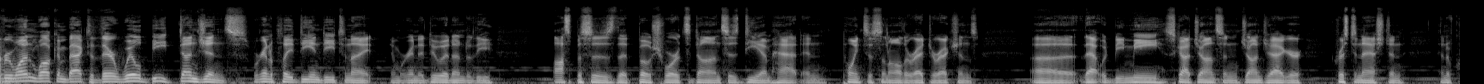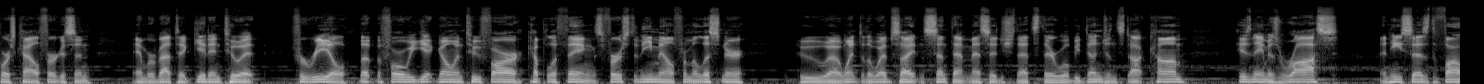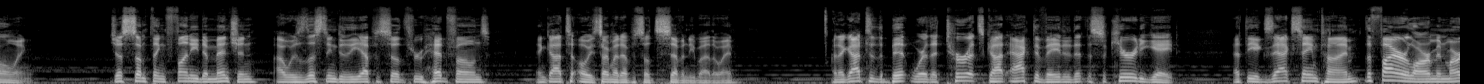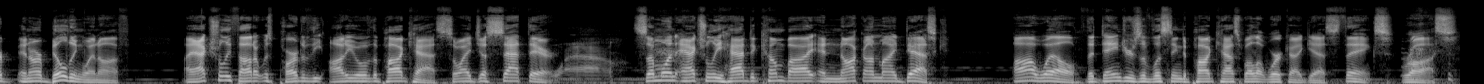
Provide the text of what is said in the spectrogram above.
everyone. Welcome back to There Will Be Dungeons. We're going to play D&D tonight, and we're going to do it under the auspices that Bo Schwartz dons his DM hat and points us in all the right directions. Uh, that would be me, Scott Johnson, John Jagger, Kristen Ashton, and of course Kyle Ferguson. And we're about to get into it for real. But before we get going too far, a couple of things. First, an email from a listener who uh, went to the website and sent that message. That's therewillbedungeons.com. His name is Ross, and he says the following Just something funny to mention. I was listening to the episode through headphones and got to. Oh, he's talking about episode 70, by the way. And I got to the bit where the turrets got activated at the security gate. At the exact same time, the fire alarm in our, in our building went off. I actually thought it was part of the audio of the podcast, so I just sat there. Wow. Someone actually had to come by and knock on my desk. Ah, well, the dangers of listening to podcasts while at work, I guess. Thanks, Ross.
